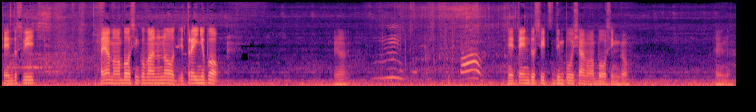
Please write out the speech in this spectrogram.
Nintendo Switch. Kaya mga bossing kumanood, itry nyo po. Ayan. Nintendo Switch din po siya mga bossing ko. Ayun na.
